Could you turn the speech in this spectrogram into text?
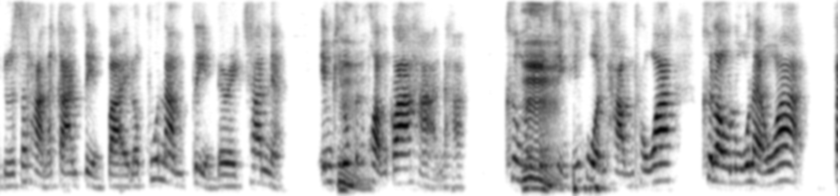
หรือสถานการณ์เปลี่ยนไป แล้วผู้นำเปลี่ยน direction เนี่ย เอ็มคิดว่าเป็นความกล้าหาญนะคะ คือมันเป็นสิ่งที่ควรทำเพราะว่าคือเรารู้แล้วว่าไป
